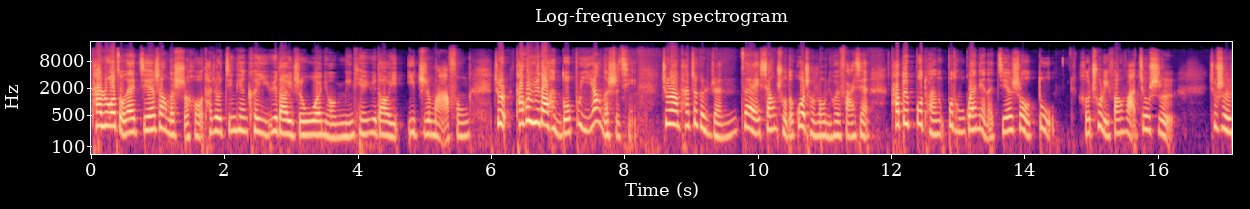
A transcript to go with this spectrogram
他如果走在街上的时候，他就今天可以遇到一只蜗牛，明天遇到一一只麻蜂，就是他会遇到很多不一样的事情，就让他这个人在相处的过程中，你会发现他对不同不同观点的接受度和处理方法就是。就是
